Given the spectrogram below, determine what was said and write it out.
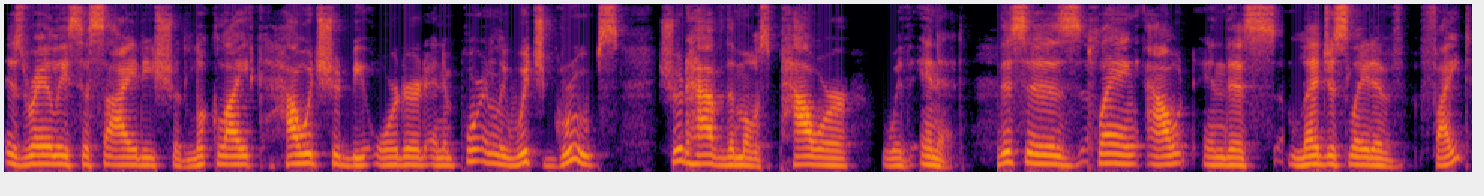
Israeli society should look like, how it should be ordered, and importantly, which groups should have the most power within it. This is playing out in this legislative fight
